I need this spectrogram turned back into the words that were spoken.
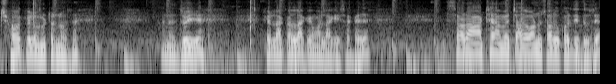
છ કિલોમીટરનો છે. અને જોઈએ કેટલા કલાક એમાં લાગી શકે છે. સાડા આઠે અમે ચાલવાનું ચાલુ કરી દીધું છે.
